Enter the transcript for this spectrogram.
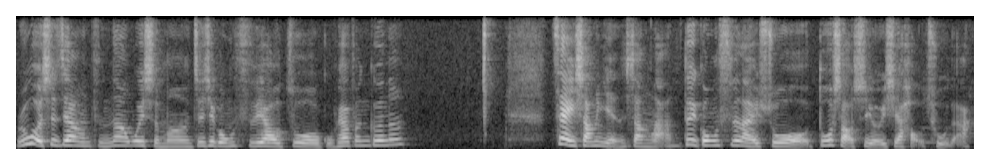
如果是这样子，那为什么这些公司要做股票分割呢？在商言商啦，对公司来说，多少是有一些好处的啊。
